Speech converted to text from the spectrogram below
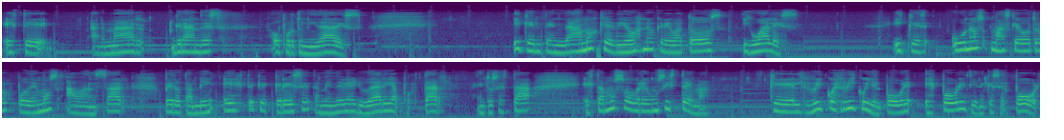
este armar grandes oportunidades y que entendamos que Dios nos creó a todos iguales y que unos más que otros podemos avanzar, pero también este que crece también debe ayudar y aportar. Entonces está, estamos sobre un sistema que el rico es rico y el pobre es pobre y tiene que ser pobre.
